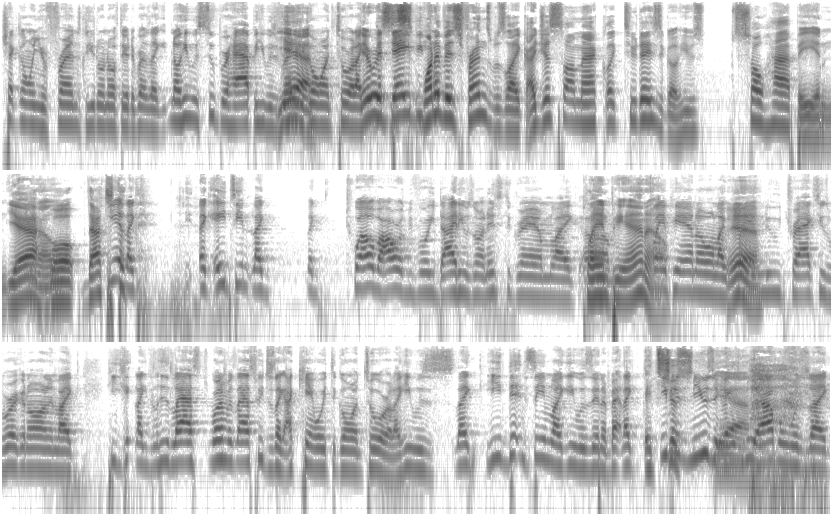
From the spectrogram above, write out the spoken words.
checking on your friends because you don't know if they're depressed." Like, no, he was super happy. He was ready yeah, to go on tour. Like there was the day before, one of his friends was like, "I just saw Mac like two days ago. He was so happy." And Yeah, you know, well, that's yeah, the like like eighteen, like like twelve hours before he died, he was on Instagram like Playing um, piano. playing piano, and like Yeah. playing new tracks he was working on, and like he like his last one of his last tweets was like, "I can't wait to go on tour." Like he was like he didn't seem like he was in a bad like It's even just- his music, yeah. like his new album was like.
